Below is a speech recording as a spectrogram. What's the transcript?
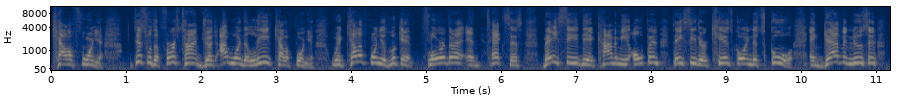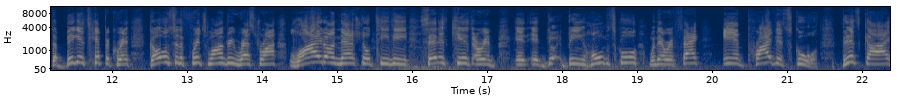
California. This was the first time, Judge, I wanted to leave California. When Californians look at Florida and Texas, they see the economy open, they see their kids going to school. And Gavin Newsom, the biggest hypocrite, goes to the French Laundry restaurant, lied on national TV, said his kids are in, in, in being homeschooled when they were in fact in private schools. This guy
